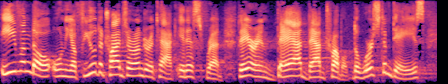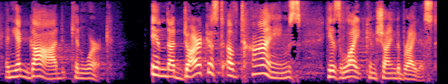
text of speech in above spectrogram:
Even though only a few of the tribes are under attack, it has spread. They are in bad, bad trouble. The worst of days, and yet God can work. In the darkest of times, his light can shine the brightest.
